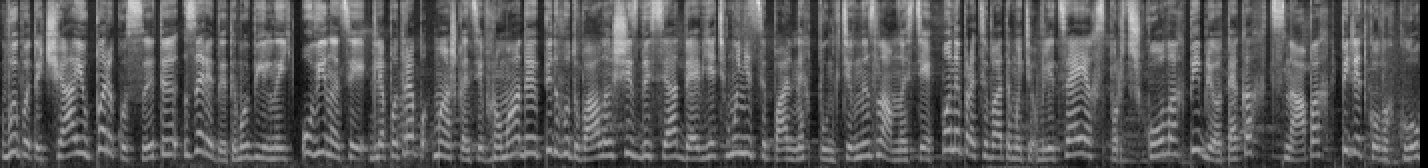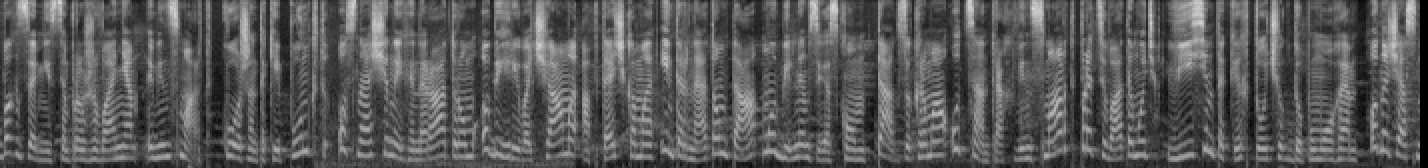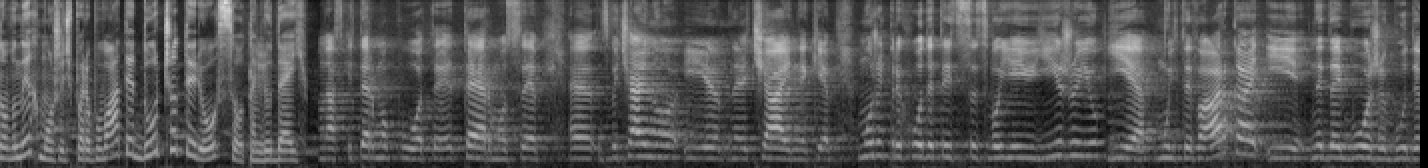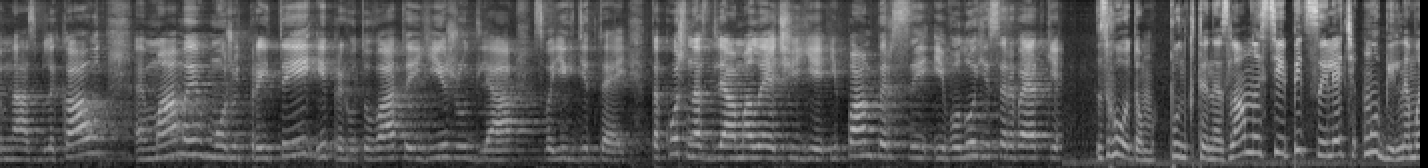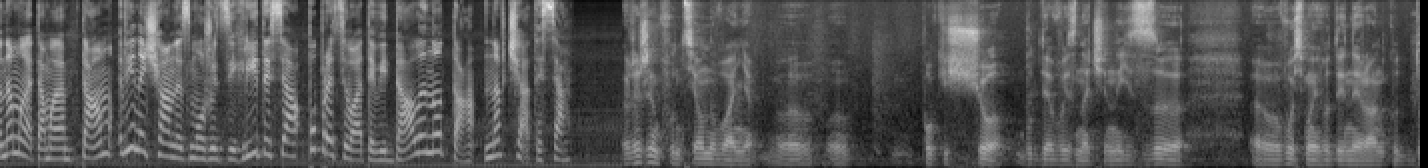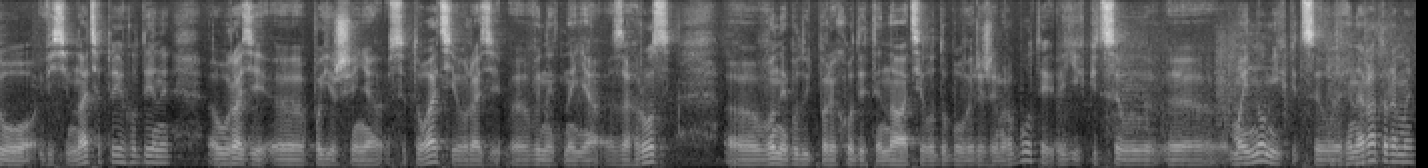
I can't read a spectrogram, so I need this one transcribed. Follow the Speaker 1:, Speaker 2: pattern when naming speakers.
Speaker 1: випити чаю, перекусити, зарядити мобільний. У Вінниці для потреб мешканців громади підготували 69 муніципальних пунктів незламності. Вони працюватимуть в ліцеях, спортшколах, бібліотеках, ЦНАПах, підліткових клубах за місцем проживання Вінсмарт. Кожен такий пункт оснащений генератором, обігрівачами, аптечками, інтернетом та мобільним зв'язком. Так, зокрема, у центрах Вінсмарт працюватимуть вісім таких точок допомоги. Одночасно в них можуть перебувати до чотирьох сотень людей.
Speaker 2: У нас і термопоти, термоси, е, звичайно, і е, чайники можуть приходити зі своєю їжею. Є мультиварка, і не дай Боже буде в нас блекаут. е, Мами можуть прийти і приготувати їжу для своїх дітей. Також у нас для малечі є і памперси, і вологі серветки.
Speaker 1: Згодом пункти незламності підсилять мобільними наметами. Там віничани зможуть зігрітися, попрацювати віддалено та навчатися.
Speaker 3: Режим функціонування е, е, поки що буде визначений з 8 години ранку до 18 години. У разі е, погіршення ситуації, у разі е, виникнення загроз, е, вони будуть переходити на цілодобовий режим роботи. Їх підсилили майном, їх підсилили генераторами.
